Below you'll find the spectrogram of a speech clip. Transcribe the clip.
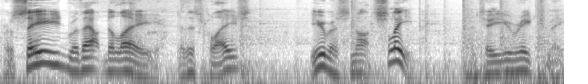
Proceed without delay to this place. You must not sleep until you reach me.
